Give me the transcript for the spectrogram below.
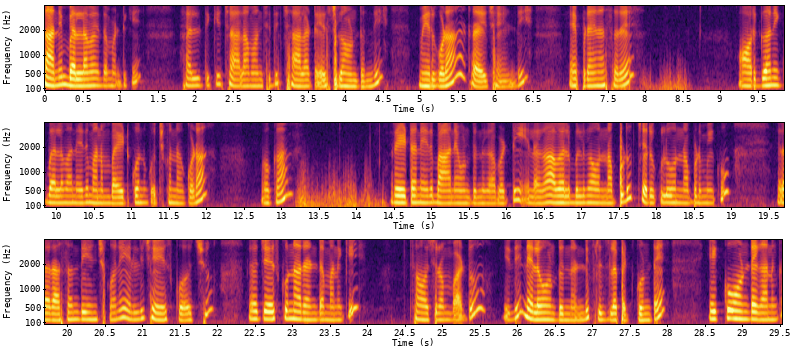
కానీ బెల్లం అయితే మట్టికి హెల్త్కి చాలా మంచిది చాలా టేస్ట్గా ఉంటుంది. మీరు కూడా ట్రై చేయండి. ఎప్పుడైనా సరే ఆర్గానిక్ బెల్లం అనేది మనం బయట కొనుక్కొచ్చుకున్నా కూడా ఒక రేట్ అనేది బాగానే ఉంటుంది కాబట్టి ఇలాగా అవైలబుల్గా ఉన్నప్పుడు చెరుకులు ఉన్నప్పుడు మీకు ఇలా రసం తీయించుకొని వెళ్ళి చేసుకోవచ్చు. ఇలా చేసుకున్నారంటే మనకి సంవత్సరం పాటు ఇది నిలవ ఉంటుందండి ఫ్రిడ్జ్లో పెట్టుకుంటే. ఎక్కువ ఉంటే కనుక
